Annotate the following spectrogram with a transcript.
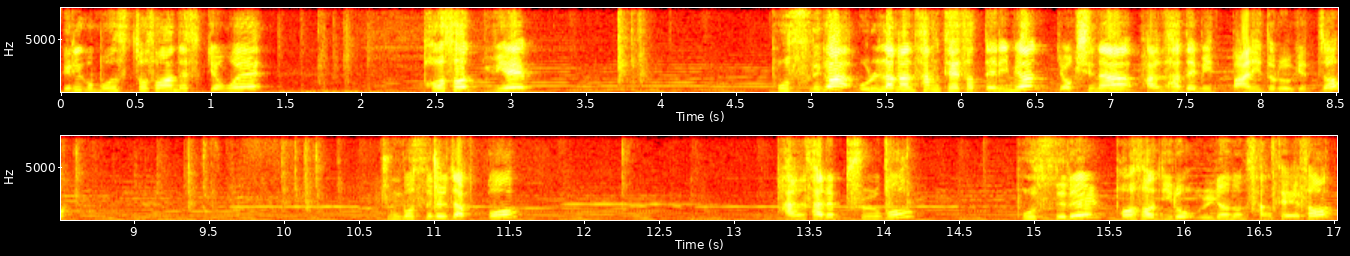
그리고 몬스터 소환했을 경우에 버섯 위에 보스가 올라간 상태에서 때리면 역시나 반사 데미 많이 들어오겠죠? 중보스를 잡고 반사를 풀고 보스를 버섯 위로 올려놓은 상태에서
